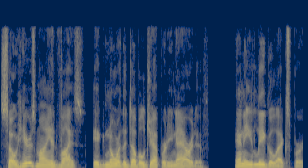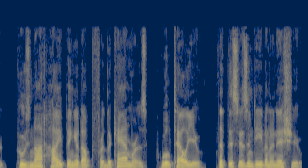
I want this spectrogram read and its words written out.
So here's my advice, ignore the double jeopardy narrative. Any legal expert who's not hyping it up for the cameras will tell you that this isn't even an issue.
